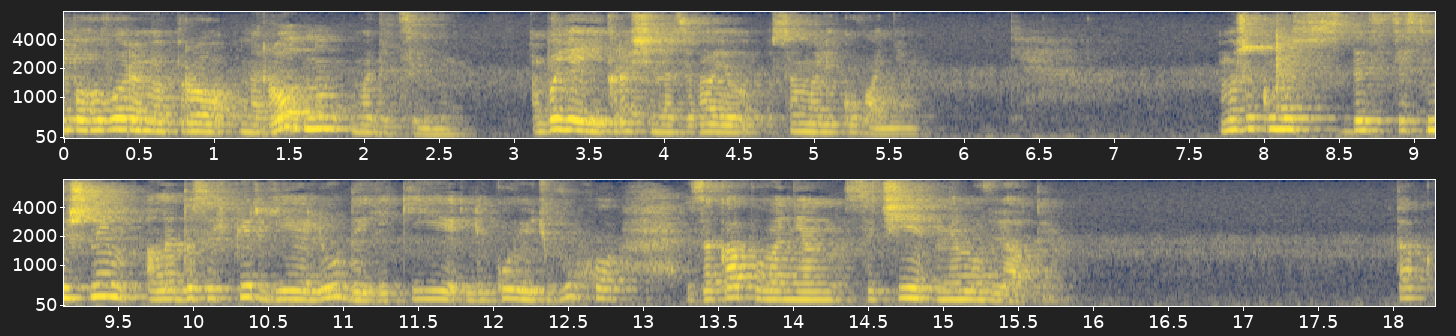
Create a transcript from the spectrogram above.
поговоримо про народну медицину, або я її краще називаю самолікування. Може комусь здасться смішним, але до сих пір є люди, які лікують вухо закапуванням сечі немовляти. Так?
